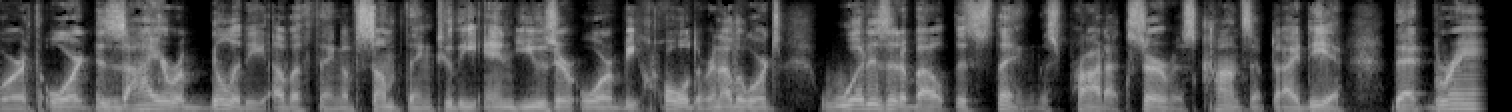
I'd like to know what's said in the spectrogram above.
worth or desirability of a thing, of something to the end user or beholder. In other words, what is it about this thing, this product, service, concept, idea that brings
